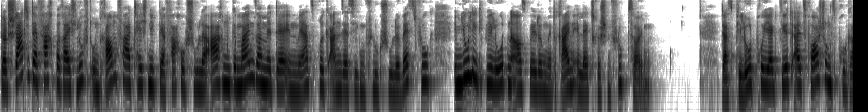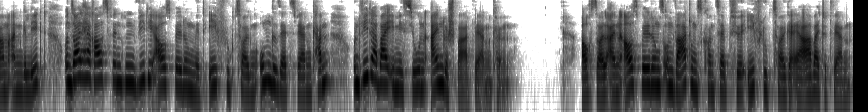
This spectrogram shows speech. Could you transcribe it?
Dort startet der Fachbereich Luft- und Raumfahrttechnik der Fachhochschule Aachen gemeinsam mit der in Merzbrück ansässigen Flugschule Westflug im Juli die Pilotenausbildung mit rein elektrischen Flugzeugen. Das Pilotprojekt wird als Forschungsprogramm angelegt und soll herausfinden, wie die Ausbildung mit E-Flugzeugen umgesetzt werden kann und wie dabei Emissionen eingespart werden können. Auch soll ein Ausbildungs- und Wartungskonzept für E-Flugzeuge erarbeitet werden.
